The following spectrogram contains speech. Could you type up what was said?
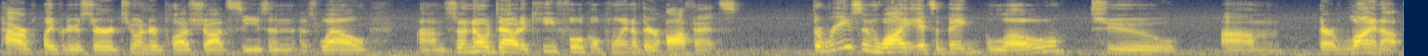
power play producer, 200 plus shots season as well. Um, so, no doubt, a key focal point of their offense. The reason why it's a big blow to um, their lineup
